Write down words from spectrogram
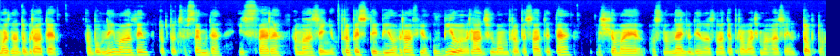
Можна добрати обувний магазин, тобто це все буде із сфери магазинів. Прописати біографію. В біо раджу вам прописати те, що має основне людина знати про ваш магазин. Тобто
